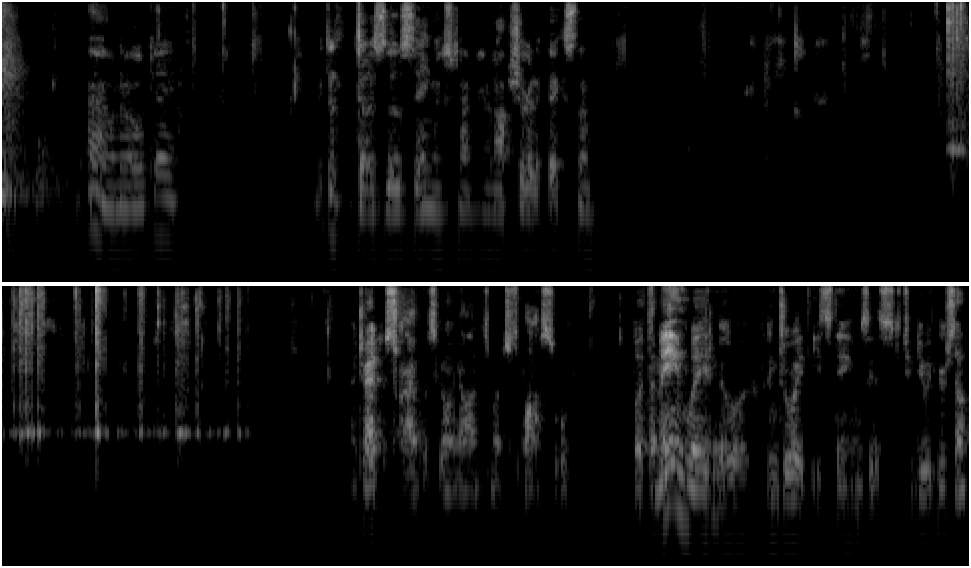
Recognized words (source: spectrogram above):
I don't know, okay. It just does those things, I'm not sure how to fix them. Try to describe what's going on as much as possible. But the main way to enjoy these things is to do it yourself.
